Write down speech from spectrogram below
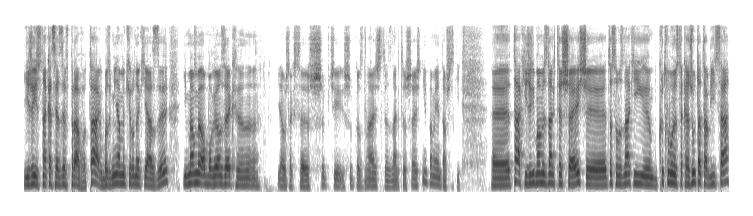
jeżeli jest nakaz jazdy w prawo. Tak, bo zmieniamy kierunek jazdy i mamy obowiązek, e, ja już tak chcę szybciej, szybko znaleźć ten znak T6, nie pamiętam wszystkich. E, tak, jeżeli mamy znak T6, e, to są znaki, e, krótko mówiąc, taka żółta tablica,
